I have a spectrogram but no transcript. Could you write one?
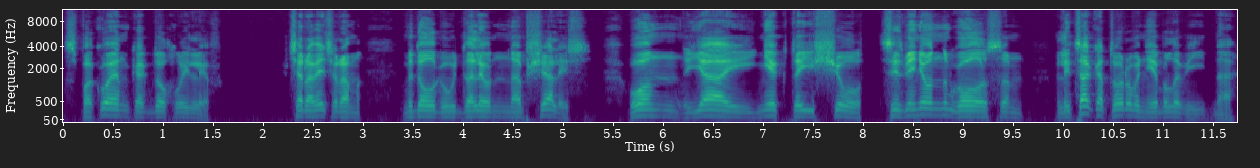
спокоен, как дохлый лев. Вчера вечером мы долго удаленно общались. Он, я и некто еще с измененным голосом, лица которого не было видно.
